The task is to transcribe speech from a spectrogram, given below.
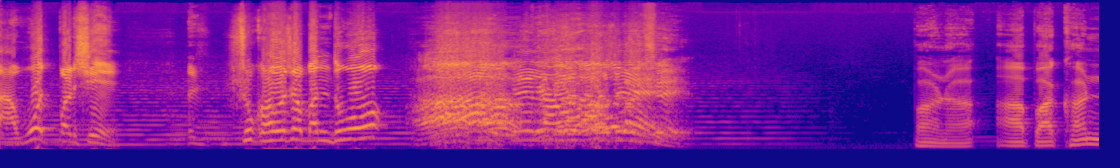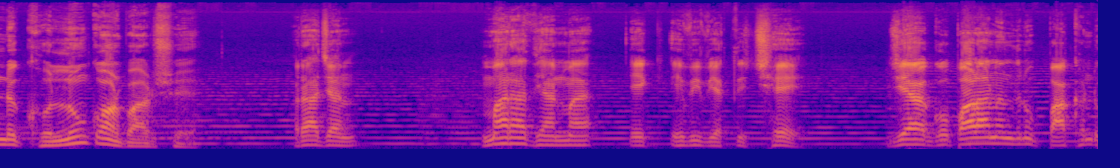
લાવવો જ પડશે. શું કહો છો બંધુઓ? પણ આ પાખંડ ખુલ્લું કોણ પાડશે? રાજન મારા ધ્યાનમાં એક એવી વ્યક્તિ છે જે આ ગોપાળાનંદનું પાખંડ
